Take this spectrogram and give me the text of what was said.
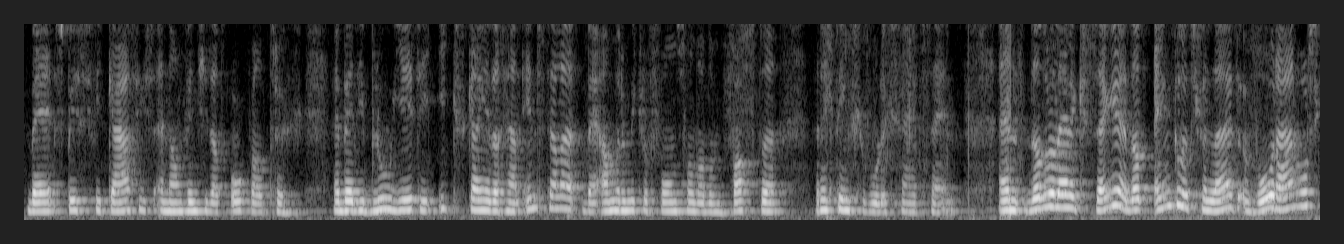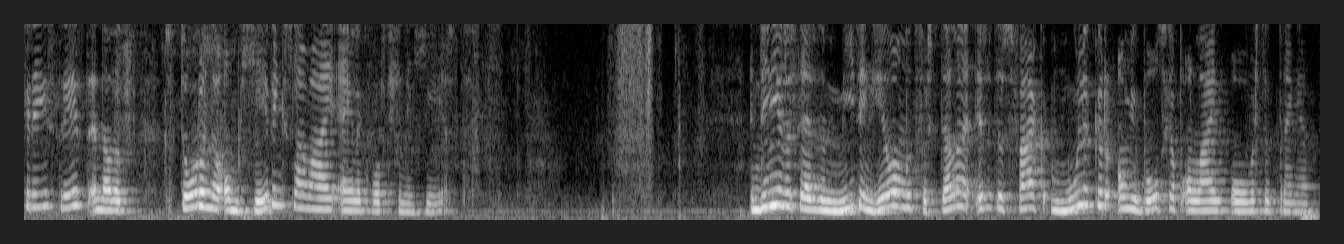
bij specificaties en dan vind je dat ook wel terug. En bij die Blue Yeti X kan je dat gaan instellen. Bij andere microfoons zal dat een vaste richtingsgevoeligheid zijn. En dat wil eigenlijk zeggen dat enkel het geluid vooraan wordt geregistreerd en dat het storende omgevingslawaai eigenlijk wordt genegeerd. Indien je dus tijdens een meeting heel wat moet vertellen, is het dus vaak moeilijker om je boodschap online over te brengen.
